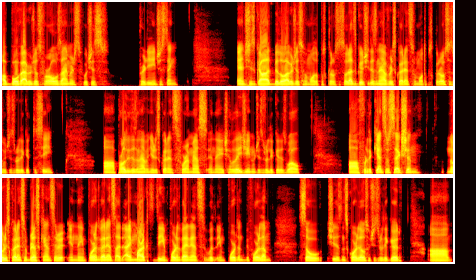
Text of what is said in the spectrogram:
above average odds for Alzheimer's, which is pretty interesting. And she's got below average odds for multiple sclerosis. So that's good. She doesn't have risk variance for multiple sclerosis, which is really good to see. Uh, probably doesn't have any risk variance for MS in the HLA gene, which is really good as well. Uh, for the cancer section, no risk variants for breast cancer in the important variants. I, I marked the important variants with important before them so she doesn't score those, which is really good. Um,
